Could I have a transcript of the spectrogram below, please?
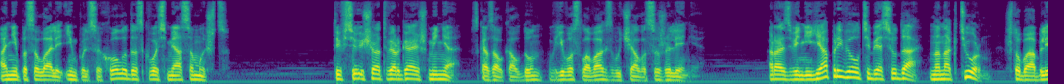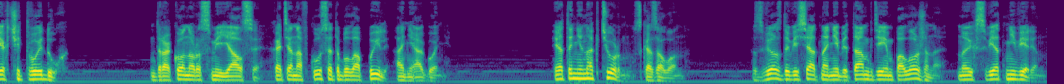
Они посылали импульсы холода сквозь мясо мышц. «Ты все еще отвергаешь меня», — сказал колдун, в его словах звучало сожаление. «Разве не я привел тебя сюда, на Ноктюрн, чтобы облегчить твой дух?» Дракон рассмеялся, хотя на вкус это была пыль, а не огонь. «Это не Ноктюрн», — сказал он. Звезды висят на небе там, где им положено, но их свет неверен.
